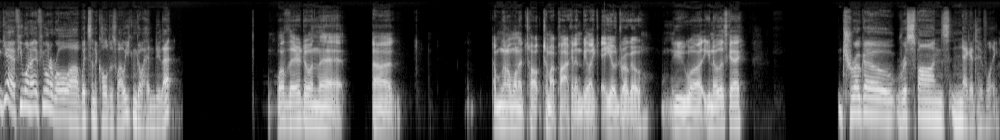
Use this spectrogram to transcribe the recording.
yeah. If you want to, if you want to roll uh, wits and occult as well, you can go ahead and do that. While they're doing that, uh, I'm gonna want to talk to my pocket and be like, "Ayo, Drogo, you uh, you know this guy?" Drogo responds negatively.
